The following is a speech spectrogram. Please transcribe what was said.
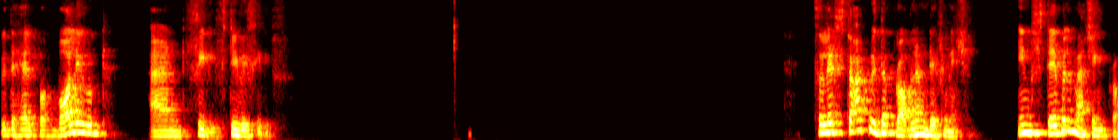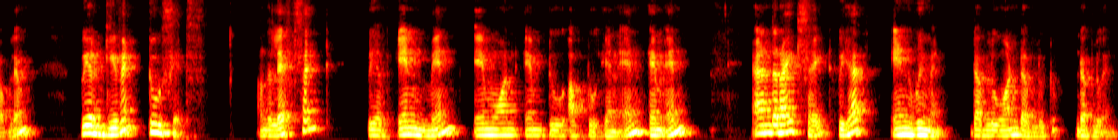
with the help of Bollywood and series, TV series. So let's start with the problem definition. In stable matching problem, we are given two sets. On the left side, we have n men, m1, m2 up to nn, mn. And the right side, we have n women, w1, w2, wn.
